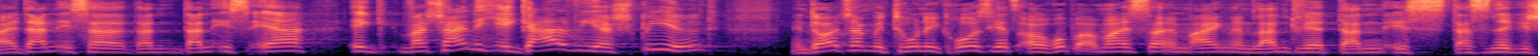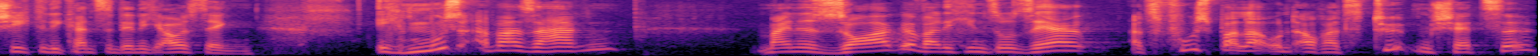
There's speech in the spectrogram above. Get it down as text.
Weil dann ist er, dann, dann ist er, e wahrscheinlich egal wie er spielt, in Deutschland mit Toni Kroos jetzt Europameister im eigenen Land wird, dann ist das eine Geschichte, die kannst du dir nicht ausdenken. Ich muss aber sagen, meine Sorge, weil ich ihn so sehr als Fußballer und auch als Typen schätze,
